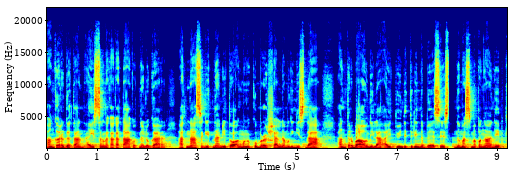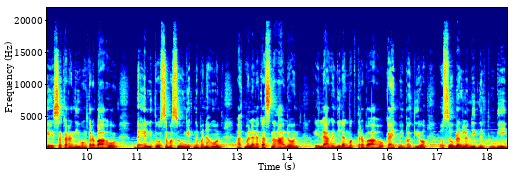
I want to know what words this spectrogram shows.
Ang karagatan ay isang nakakatakot na lugar at nasa gitna nito ang mga komersyal na mangingisda. Ang trabaho nila ay 23 na beses na mas mapanganib kaysa karaniwang trabaho dahil ito sa masungit na panahon at malalakas na alon. Kailangan nilang magtrabaho kahit may bagyo o sobrang lamig ng tubig.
